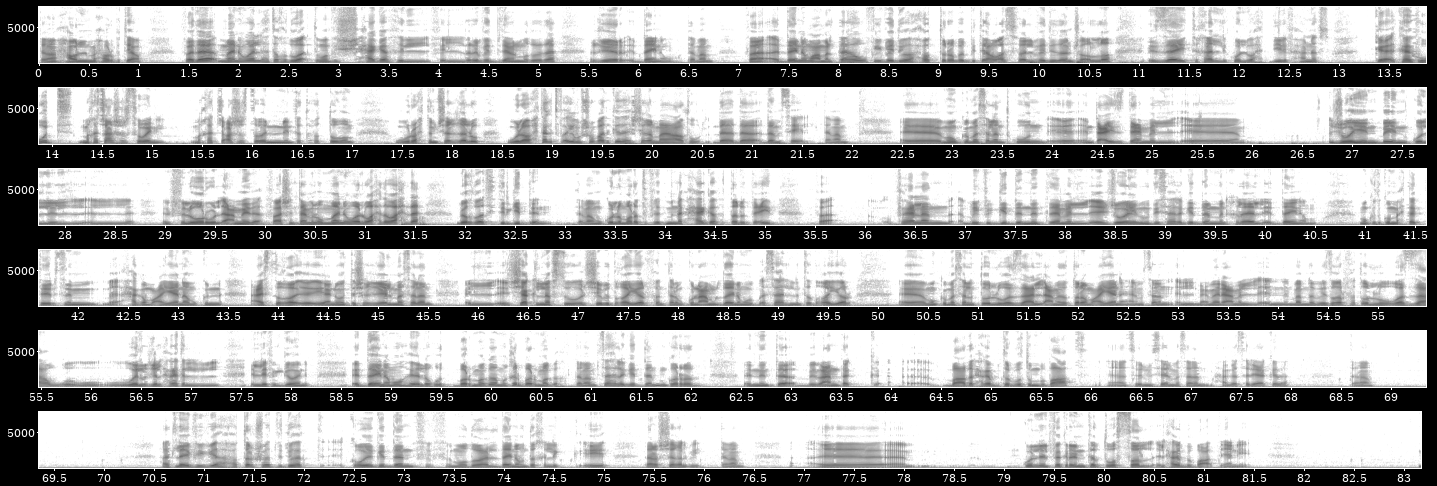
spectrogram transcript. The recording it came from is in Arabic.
تمام؟ حوالين المحور بتاعه. فده manual هتاخد وقت. ومفيش حاجة في ال في ال Revit بتعمل الموضوع ده غير الدينامو تمام؟ فالدينامو عملتها وفي فيديو هحط الرابط بتاعه أسفل الفيديو ده إن شاء الله. إزاي تخلي كل واحد يلف حول نفسه. ككود ما خدش 10 ثواني. ما خدش 10 ثواني إن أنت تحطهم ورحت مشغله. ولو احتجت في أي مشروع بعد كده هيشتغل معايا على طول. ده ده ده مثال تمام؟ آه ممكن مثلا تكون آه أنت عايز تعمل آه join بين كل ال floor والأعمدة. فعشان تعملهم manual واحدة واحدة بياخد وقت كتير جدا. تمام؟ وكل مرة تفلت منك حاجة فتضطر تعيد. ففعلا بيفيد جدا إن أنت تعمل join ودي سهلة جدا من خلال الدينامو. ممكن تكون محتاج ترسم حاجة معينة ممكن عايز تغير يعني وأنت شغال مثلا ال- الشكل نفسه ال shape اتغير فأنت لما تكون عامله دينامو يبقى سهل إن أنت تغير. آه، ممكن مثلا تقول له وزع الأعمدة بطريقة معينة. يعني مثلا المعماري عامل إن المبنى بيصغر فتقول له وزع والغي الحاجات ال- اللي في الجوانب. الدينامو هي لغة برمجة من غير برمجة. تمام؟ سهلة جدا. مجرد إن أنت بيبقى عندك آه، بعض الحاجات بتربطهم ببعض. يعني على سبيل المثال مثلا حاجة سريعة كده. تمام؟ هتلاقي في في هحط لك شوية فيديوهات قوية جدا في, في موضوع الدينامو ده. خليك إيه تعرف تشتغل بيه. تمام؟ آه كل الفكرة إن أنت بتوصل الحاجات ببعض. يعني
